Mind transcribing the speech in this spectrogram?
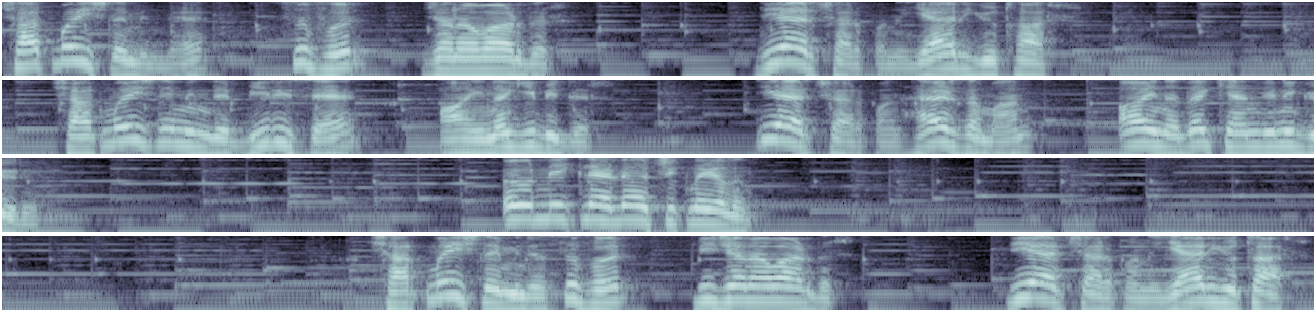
Çarpma işleminde 0 canavardır. Diğer çarpanı yer yutar. Çarpma işleminde 1 ise ayna gibidir. Diğer çarpan her zaman aynada kendini görür. Örneklerle açıklayalım. Çarpma işleminde 0 bir canavardır. Diğer çarpanı yer yutar.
